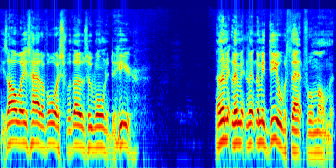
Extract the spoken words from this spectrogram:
He's always had a voice for those who wanted to hear. Now, let me, let me, let, let me deal with that for a moment.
